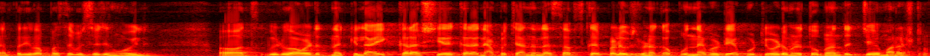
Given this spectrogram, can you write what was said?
गणपती बाप्पाचं विसर्जन होईल. व्हिडिओ आवडत नक्की लाईक करा शेअर करा आणि आपल्या चॅनलला सबस्क्राईब करायला विसरू नका. पुन्हा भेटूया पुढच्या व्हिडिओमध्ये. तोपर्यंत जय महाराष्ट्र.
